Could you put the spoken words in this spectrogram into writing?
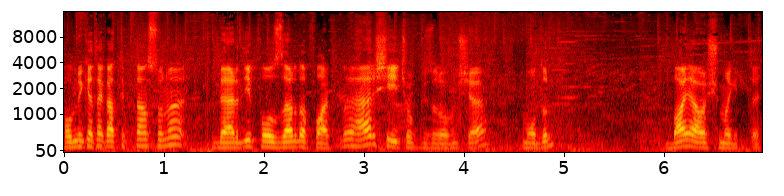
Holmik atak attıktan sonra verdiği pozlar da farklı. Her şeyi çok güzel olmuş ya modun. Bayağı hoşuma gitti.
